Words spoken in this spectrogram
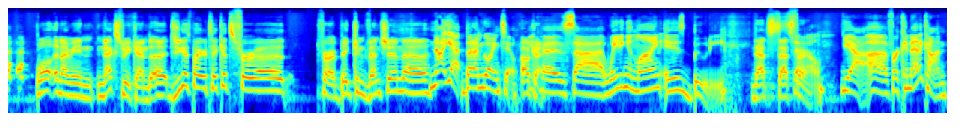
well, and I mean, next weekend, uh, did you guys buy your tickets for uh, for our big convention? Uh, Not yet, but I'm going to. Okay. Because uh, waiting in line is booty. That's that's So fair. yeah, uh, for ConnectiCon,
